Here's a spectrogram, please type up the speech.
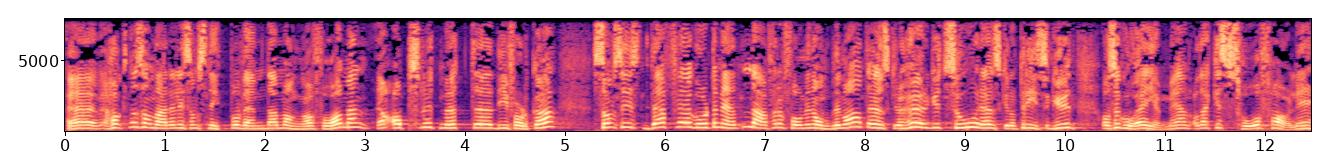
Eh, jeg har ikke noe sånn der, liksom, snitt på hvem det er mange av få, men jeg har absolutt møtt eh, de folka som syns derfor jeg går til menigheten, det er for å få min åndelige mat. Jeg ønsker å høre Guds ord, jeg ønsker å prise Gud, og så går jeg hjem igjen. Og det er ikke så farlig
